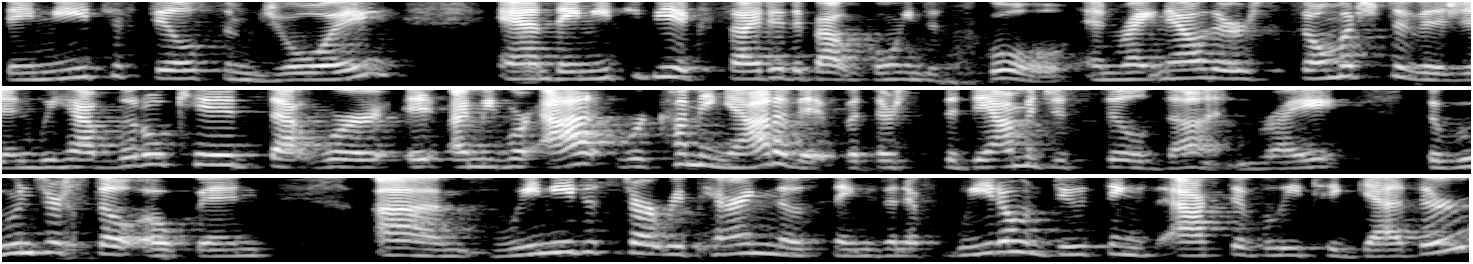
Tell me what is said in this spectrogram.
They need to feel some joy and they need to be excited about going to school. And right now there's so much division. We have little kids that were I mean we're at we're coming out of it, but there's the damage is still done, right? The wounds are still open. Um, we need to start repairing those things. And if we don't do things actively together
